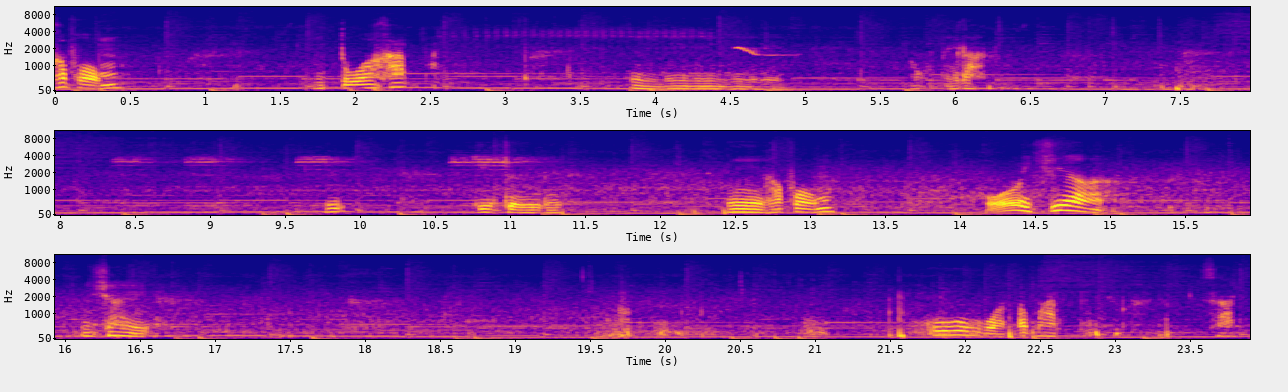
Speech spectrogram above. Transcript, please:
ครับผมมีตัวครับนี่นี่นี่นี่นี่เอาไหนล่ะยี่เจอเลย นี่ครับผม โอ้ยเชี่ยไม่ใช่โอ้หัวประมาทสัตว์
